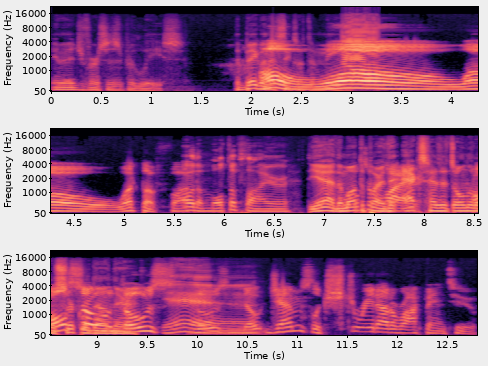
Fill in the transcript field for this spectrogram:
image versus release? The big one that sticks Oh, out to me. whoa, whoa! What the fuck? Oh, the multiplier. Yeah, the multiplier. The. X has its own little also, circle down there. those Yeah. those note gems look straight out of Rock Band too.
